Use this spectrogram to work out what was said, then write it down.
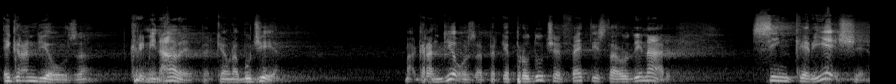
e grandiosa, criminale perché è una bugia, ma grandiosa perché produce effetti straordinari, sinché riesce,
